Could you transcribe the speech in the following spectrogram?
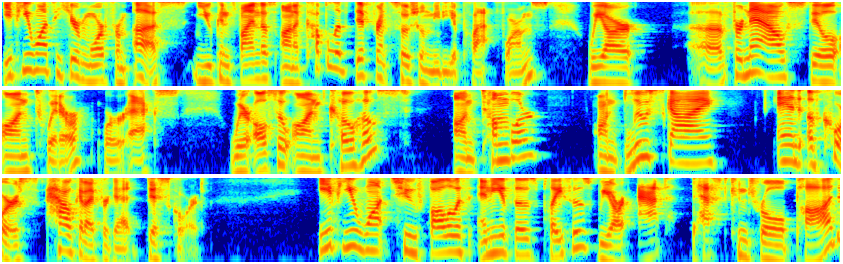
If you want to hear more from us, you can find us on a couple of different social media platforms. We are, uh, for now, still on Twitter or X. We're also on Cohost, on Tumblr, on Bluesky, and of course, how could I forget Discord? If you want to follow us any of those places, we are at Pest Control Pod.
